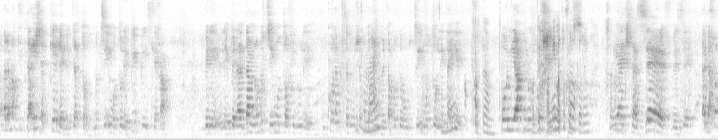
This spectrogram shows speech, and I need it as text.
אבל אמרתי, תנאי של כלב יותר טוב, מוציאים אותו לפיפי, סליחה. ולבן אדם לא מוציאים אותו אפילו, ל- עם כל הכספים שהם המים? מקבלים בבית אבות, לא מוציאים אותו? לטייל. פה נהיה אפילו קושי. נהיה להשתזף וזה, אכפת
